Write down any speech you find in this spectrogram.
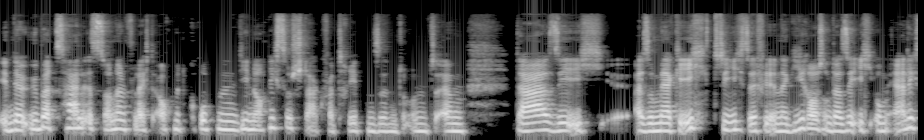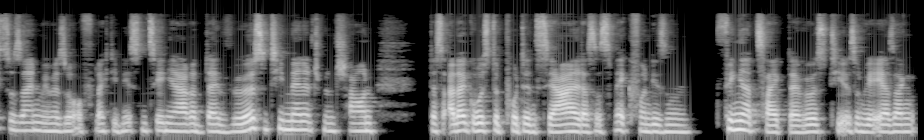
in der Überzahl ist, sondern vielleicht auch mit Gruppen, die noch nicht so stark vertreten sind. Und ähm, da sehe ich, also merke ich, ziehe ich sehr viel Energie raus und da sehe ich, um ehrlich zu sein, wenn wir so auf vielleicht die nächsten zehn Jahre Diversity Management schauen, das allergrößte Potenzial, dass es weg von diesem Fingerzeig Diversity ist und wir eher sagen,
